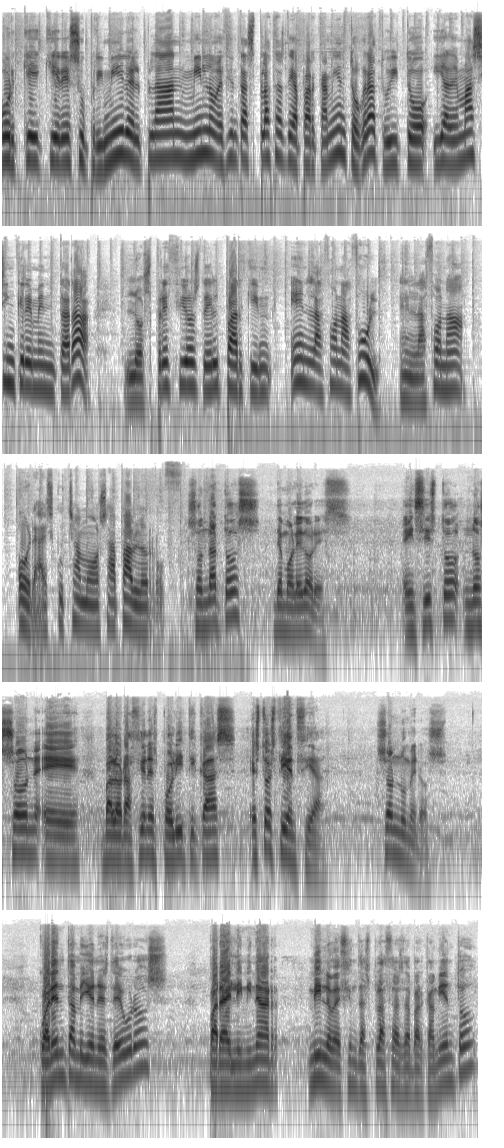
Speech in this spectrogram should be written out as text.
porque quiere suprimir el plan 1.900 plazas de aparcamiento gratuito y además incrementará los precios del parking en la zona azul, en la zona hora. Escuchamos a Pablo Ruz. Son datos demoledores e insisto, no son eh, valoraciones políticas, esto es ciencia, son números. 40 millones de euros para eliminar 1.900 plazas de aparcamiento,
